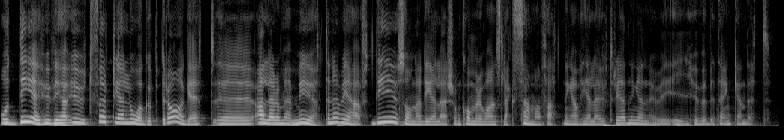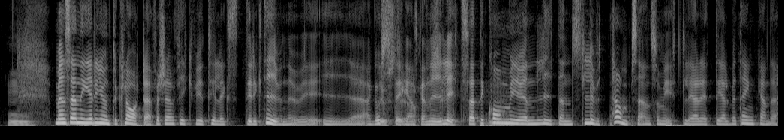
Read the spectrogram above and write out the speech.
Och det, hur vi har utfört dialoguppdraget, eh, alla de här mötena vi har haft, det är ju sådana delar som kommer att vara en slags sammanfattning av hela utredningen nu i huvudbetänkandet. Mm. Men sen är det ju inte klart där, för sen fick vi ju tilläggsdirektiv nu i, i augusti, det, ganska ja, nyligt. Så att det kommer mm. ju en liten sluttamp sen som är ytterligare ett delbetänkande.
